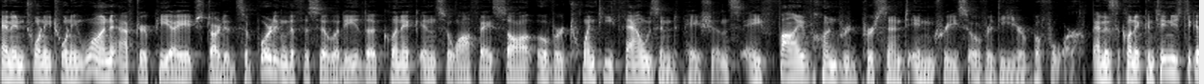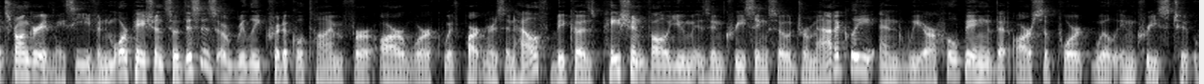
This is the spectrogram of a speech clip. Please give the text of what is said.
And in 2021, after PIH started supporting the facility, the clinic in Suafe saw over 20,000 patients, a 500% increase over the year before. And as the clinic continues to get stronger, it may see even more patients. So this is a really critical time for our work with Partners in Health because patient volume is increasing so dramatically, and we are hoping hoping that our support will increase too.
